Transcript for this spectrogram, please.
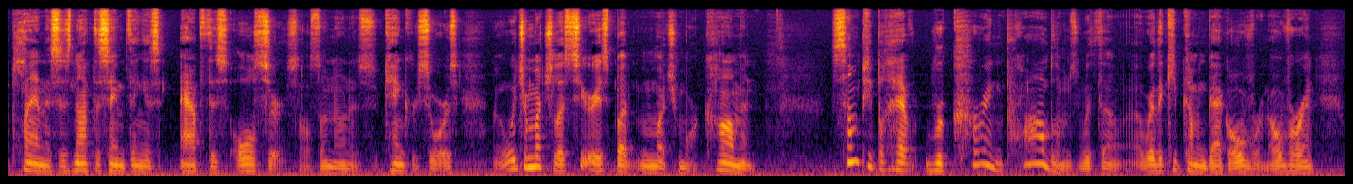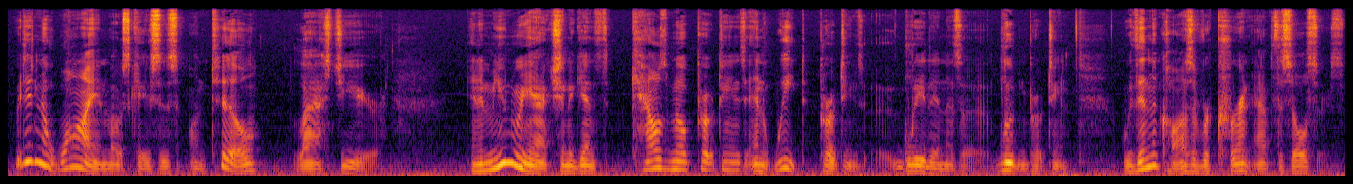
planus is not the same thing as aphthous ulcers, also known as canker sores, which are much less serious but much more common. Some people have recurring problems with them, uh, where they keep coming back over and over, and we didn't know why in most cases until last year. An immune reaction against cow's milk proteins and wheat proteins, uh, gliadin is a gluten protein, within the cause of recurrent aphthous ulcers.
